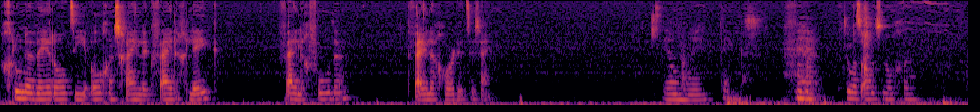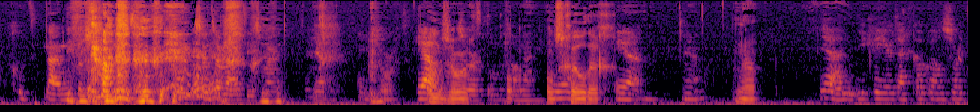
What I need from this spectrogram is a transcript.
groene wereld die ogenschijnlijk veilig leek, veilig voelde, veilig hoorde te zijn. Heel mooi. Thanks. Ja. Toen was alles nog eh, goed. Nou, niet dat het zo dramatisch, maar ja. Onbezorgd. Ja, Onbezorgd. onbevangen. Onschuldig. Ja, ja. Ja. Ja, en je creëert eigenlijk ook wel een soort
